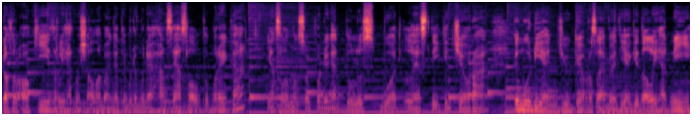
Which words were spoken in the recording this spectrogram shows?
Dr. Oki, terlihat Masya Allah banget yang mudah-mudahan sehat selalu untuk mereka. Yang selalu mensupport dengan tulus buat Lesti Kejora. Kemudian juga persahabat ya, kita lihat nih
